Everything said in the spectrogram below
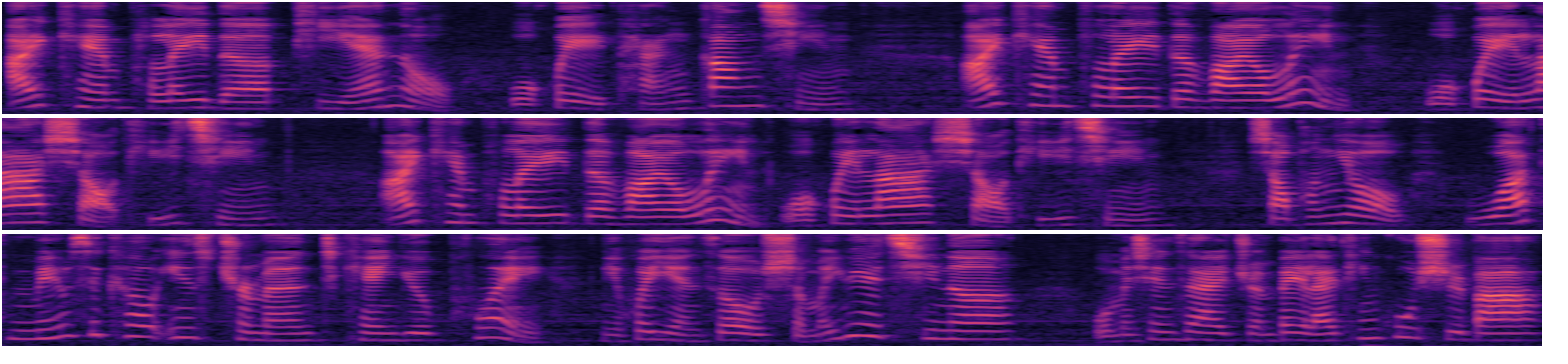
I can play the piano。我会弹钢琴。I can play the violin。我会拉小提琴，I can play the violin。我会拉小提琴。 小朋友，What musical instrument can you play？你会演奏什么乐器呢？我们现在准备来听故事吧。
